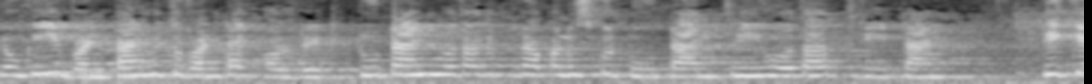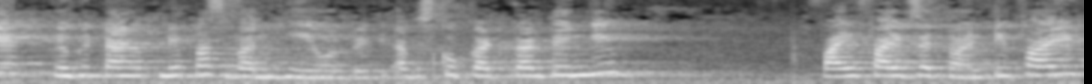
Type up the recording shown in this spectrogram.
क्योंकि ये वन टाइम है तो one time already two time होता तो फिर अपन उसको टू टाइम थ्री होता थ्री टाइम ठीक है? क्योंकि टाइम अपने पास वन ही है ऑलरेडी अब इसको कट कर देंगे। फाइव फाइव जा ट्वेंटी फाइव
